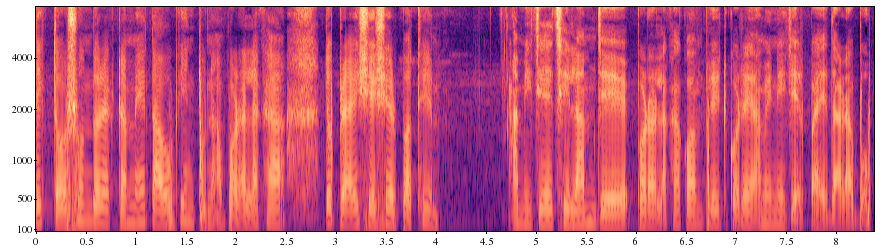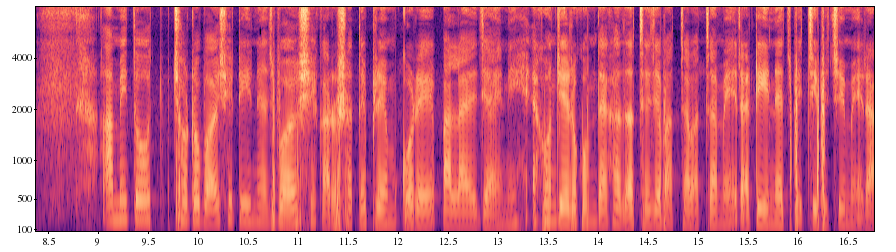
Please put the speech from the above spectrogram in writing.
দেখতে অসুন্দর একটা মেয়ে তাও কিন্তু না, পড়ালেখা তো প্রায় শেষের পথে। আমি চেয়েছিলাম যে পড়ালেখা কমপ্লিট করে আমি নিজের পায়ে দাঁড়াবো। আমি তো ছোট বয়সে টিনেজ বয়সে কারোর সাথে প্রেম করে পালায়ে যায়নি এখন যেরকম দেখা যাচ্ছে যে বাচ্চা বাচ্চা মেয়েরা টিনেজ পিচি পিচি মেয়েরা,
